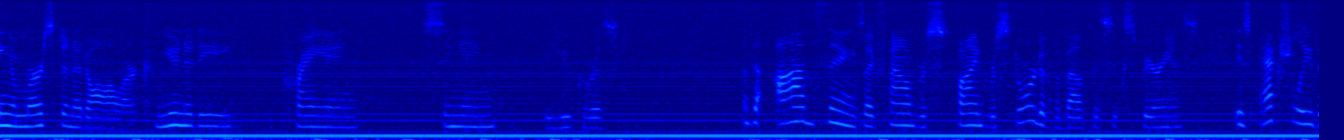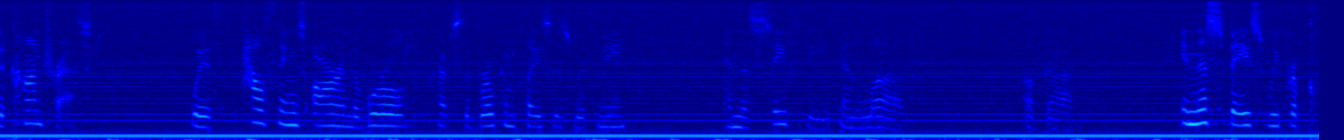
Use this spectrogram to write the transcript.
being immersed in it all, our community, praying, singing, the Eucharist. The odd things I found find restorative about this experience is actually the contrast with how things are in the world, perhaps the broken places with me, and the safety and love of God. In this space, we prepare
